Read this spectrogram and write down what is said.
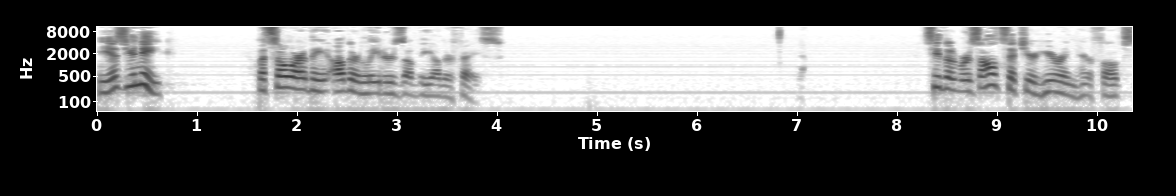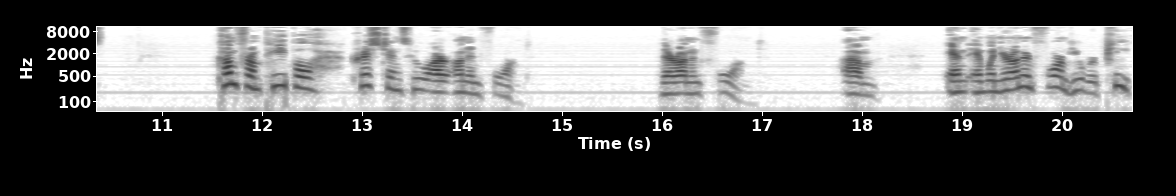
He is unique. But so are the other leaders of the other faiths. See, the results that you're hearing here, folks, come from people, Christians who are uninformed. They're uninformed. Um, and, and when you're uninformed, you repeat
